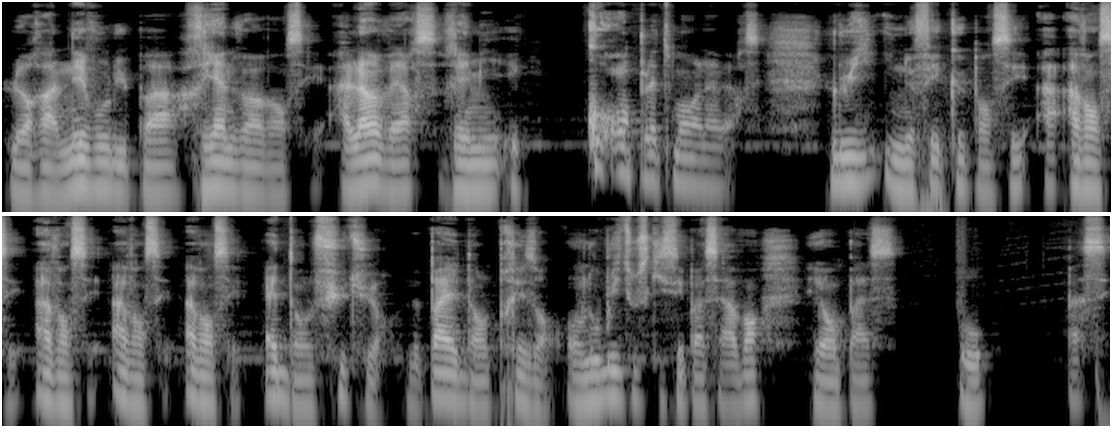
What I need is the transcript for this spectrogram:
le rat n'évolue pas, rien ne va avancer. À l'inverse, Rémi est complètement à l'inverse. Lui, il ne fait que penser à avancer, avancer, avancer, avancer, être dans le futur, ne pas être dans le présent. On oublie tout ce qui s'est passé avant et on passe au passé.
